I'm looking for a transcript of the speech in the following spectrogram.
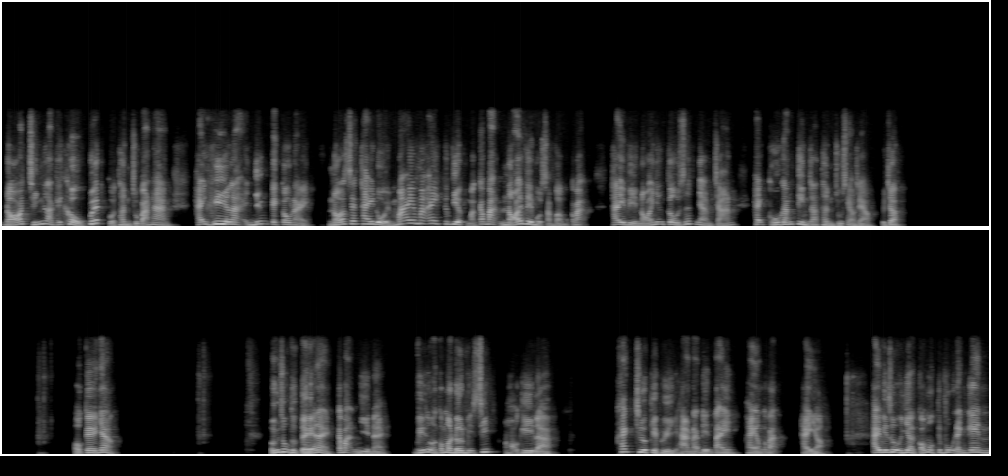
Đó chính là cái khẩu quyết của thần chú bán hàng. Hãy ghi lại những cái câu này. Nó sẽ thay đổi mãi mãi cái việc mà các bạn nói về một sản phẩm của các bạn. Thay vì nói những câu rất nhàm chán hãy cố gắng tìm ra thần chú xèo xèo được chưa? Ok nhá. Ứng dụng thực tế này các bạn nhìn này. Ví dụ có một đơn vị ship họ ghi là khách chưa kịp hủy hàng đã đến tay. Hay không các bạn? Hay nhỉ hay ví dụ như là có một cái vụ đánh ghen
